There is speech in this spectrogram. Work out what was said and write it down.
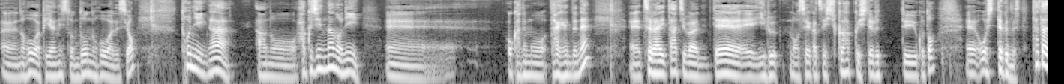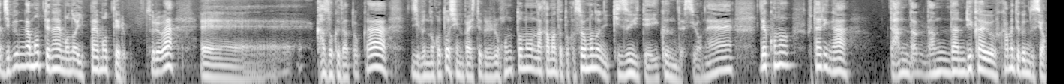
の方はピアニストのドンの方はですよ。トニーがあの白人なのに、えー、お金も大変でね、えー、辛い立場でいる。もう生活で宿泊してるっていうこと、を知っていくんですただ自分が持ってないものをいっぱい持っているそれは、えー、家族だとか自分のことを心配してくれる本当の仲間だとかそういうものに気づいていくんですよね。でこの2人がだんだんだんだん理解を深めていくんですよ。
